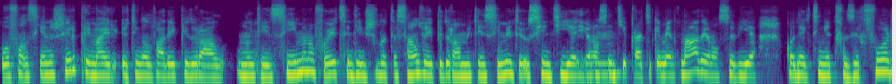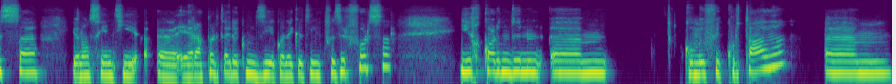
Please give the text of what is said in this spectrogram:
o Afonso ia nascer, primeiro eu tinha levado a epidural muito em cima, não foi? 8 centímetros de dilatação, veio a epidural muito em cima, então eu sentia, eu não uhum. sentia praticamente nada, eu não sabia quando é que tinha que fazer força, eu não sentia, uh, era a parteira que me dizia quando é que eu tinha que fazer força, e recordo-me de, um, como eu fui cortada, um,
